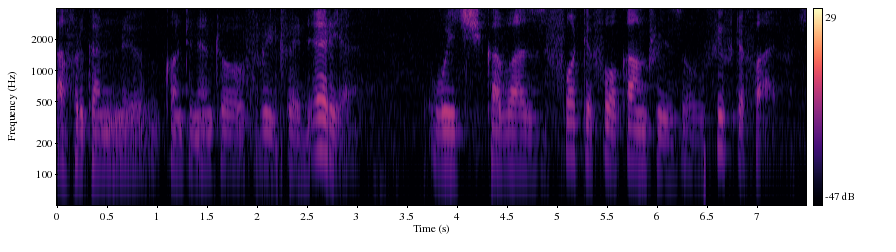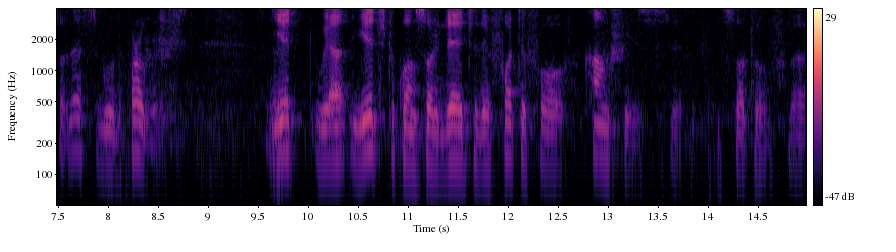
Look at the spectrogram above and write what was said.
African Continental Free Trade Area, which covers 44 countries of 55. So that's good progress. Yet we are yet to consolidate the 44 countries uh, sort of uh,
